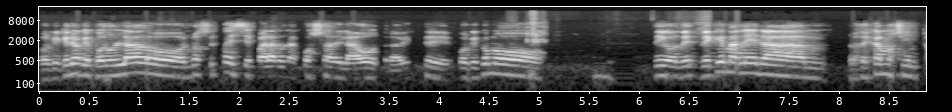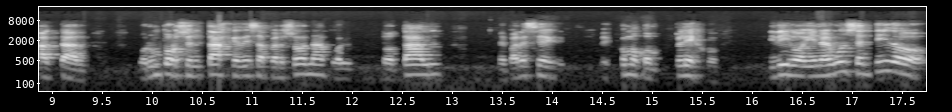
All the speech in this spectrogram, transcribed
porque creo que por un lado no se puede separar una cosa de la otra, ¿viste? Porque como, digo, de, qué manera nos dejamos impactar? ¿Por un porcentaje de esa persona? ¿Por el total? Me parece es como complejo. Y digo, y en algún sentido,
